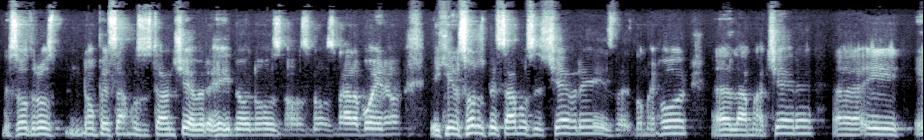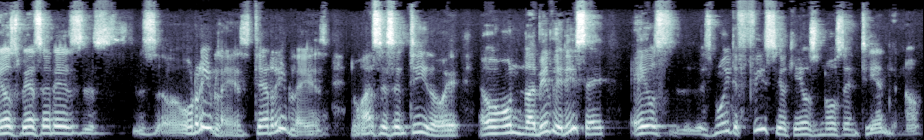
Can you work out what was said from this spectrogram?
nosotros no pensamos es tan chévere, no, no, no, no es nada bueno, y que nosotros pensamos es chévere, es lo mejor, uh, la machera, uh, y ellos piensan es, es, horrible, es terrible, es, no hace sentido. Eh, la Biblia dice, ellos, es muy difícil que ellos nos entiendan, ¿no?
